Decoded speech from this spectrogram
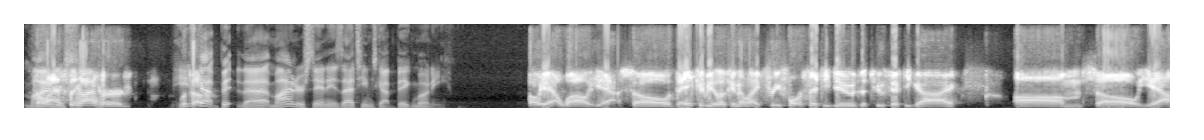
the last thing I heard, he's what's up? got bi- that. My understanding is that team's got big money. Oh yeah, well yeah, so they could be looking at like three, four fifty dudes, a two fifty guy. Um, so yeah,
